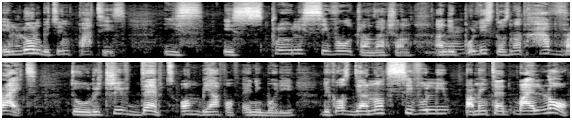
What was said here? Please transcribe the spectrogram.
a loan between parties is is purely civil transaction, and the police does not have right to retrieve debt on behalf of anybody because they are not civilly permitted by law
